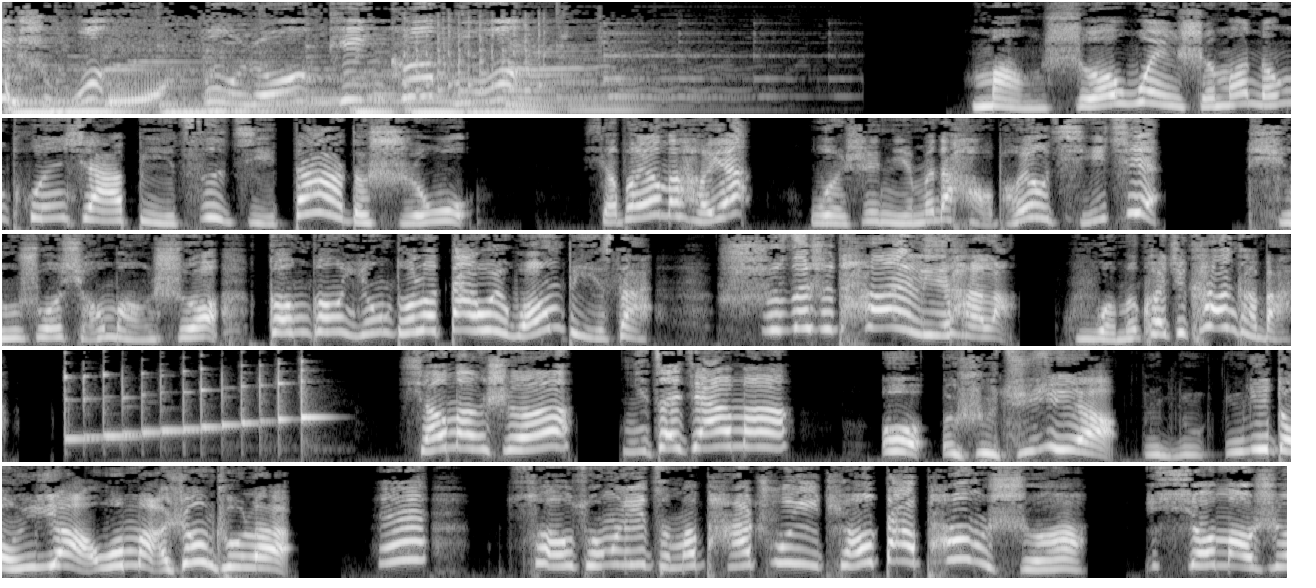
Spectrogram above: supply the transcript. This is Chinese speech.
避暑，不如听科普。蟒蛇为什么能吞下比自己大的食物？小朋友们好呀，我是你们的好朋友琪琪。听说小蟒蛇刚刚赢得了大胃王比赛，实在是太厉害了，我们快去看看吧。小蟒蛇，你在家吗？哦，是琪琪呀，你你等一下，我马上出来。哎，草丛里怎么爬出一条大胖蛇？小蟒蛇，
